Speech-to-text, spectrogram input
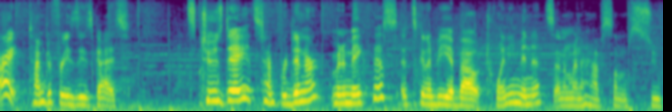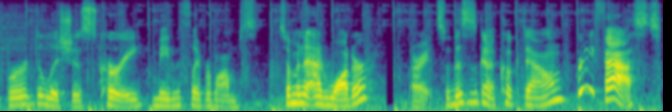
All right, time to freeze these guys. It's Tuesday, it's time for dinner. I'm gonna make this. It's gonna be about 20 minutes and I'm gonna have some super delicious curry made with flavor bombs. So I'm gonna add water. All right, so this is gonna cook down pretty fast.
